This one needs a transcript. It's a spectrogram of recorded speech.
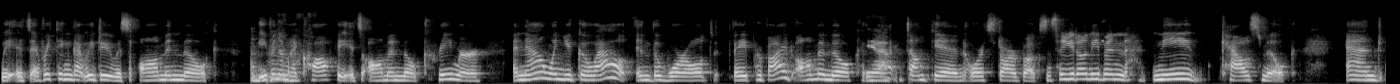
We, it's everything that we do is almond milk Mm-hmm. Even in my mm-hmm. coffee, it's almond milk creamer. And now, when you go out in the world, they provide almond milk yeah. at Dunkin' or Starbucks. And so you don't even need cow's milk. And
